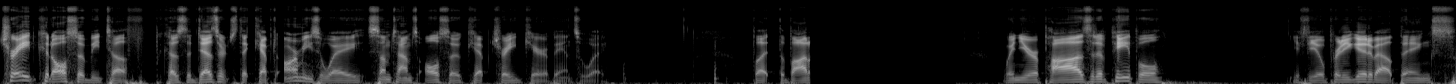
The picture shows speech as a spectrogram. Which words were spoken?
Trade could also be tough because the deserts that kept armies away sometimes also kept trade caravans away. But the bottom when you're a positive people, you feel pretty good about things.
